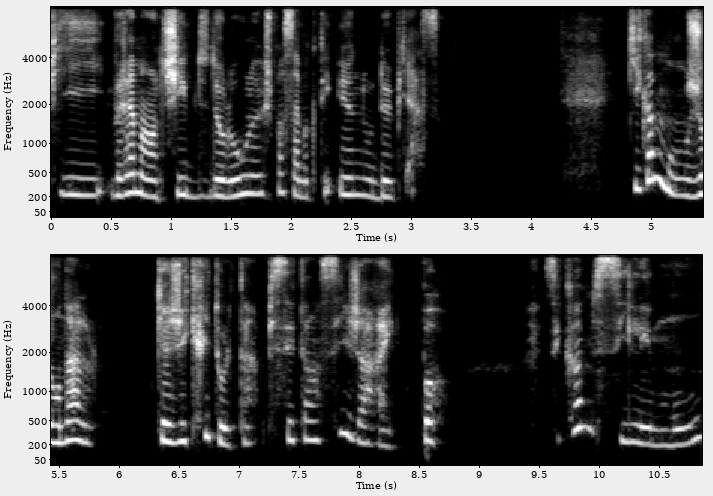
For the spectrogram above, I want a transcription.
Puis vraiment cheap du dolo, là. Je pense que ça m'a coûté une ou deux pièces. Qui est comme mon journal que j'écris tout le temps. Puis ces temps-ci, j'arrête pas. C'est comme si les mots,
